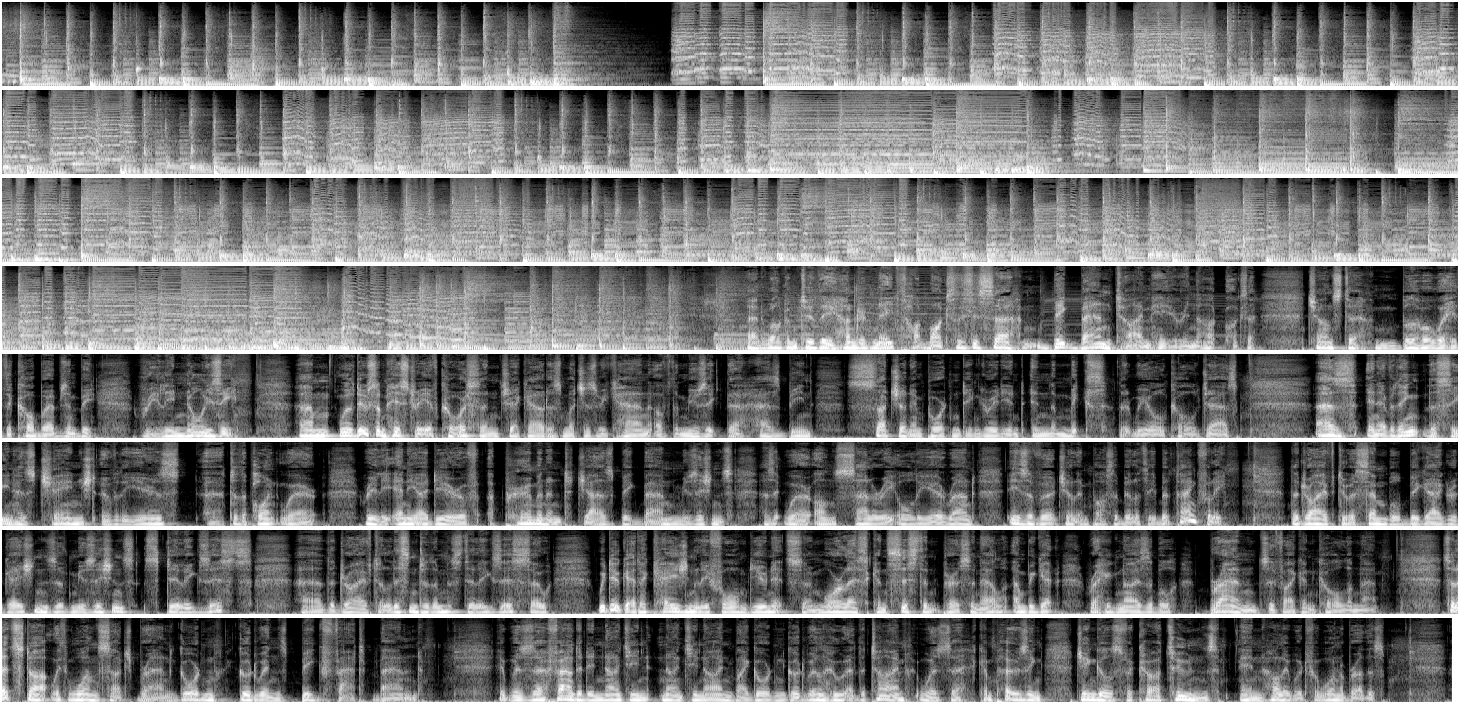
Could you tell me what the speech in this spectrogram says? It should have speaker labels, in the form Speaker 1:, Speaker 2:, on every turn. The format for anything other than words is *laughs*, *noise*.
Speaker 1: And to the 108th Hotbox. This is uh, big band time here in the Hotbox. A chance to blow away the cobwebs and be really noisy. Um, we'll do some history, of course, and check out as much as we can of the music that has been such an important ingredient in the mix that we all call jazz. As in everything, the scene has changed over the years uh, to the point where really any idea of a permanent jazz big band, musicians as it were on salary all the year round, is a virtual impossibility. But thankfully, the drive to assemble big aggregations of musicians still exists. Uh, the drive to listen to them still exists. So we do get occasionally formed units and more or less consistent personnel, and we get recognizable brands, if I can call them that. So let's start with one such brand, Gordon Goodwin's Big Fat Band. It was uh, founded in 1999 by Gordon Goodwin, who at the time was uh, composing jingles for cartoons in Hollywood for Warner Brothers.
